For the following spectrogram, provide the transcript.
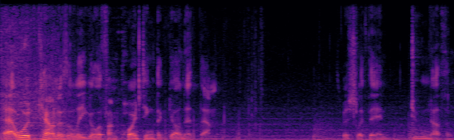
That would count as illegal if I'm pointing the gun at them. Especially if they do nothing.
